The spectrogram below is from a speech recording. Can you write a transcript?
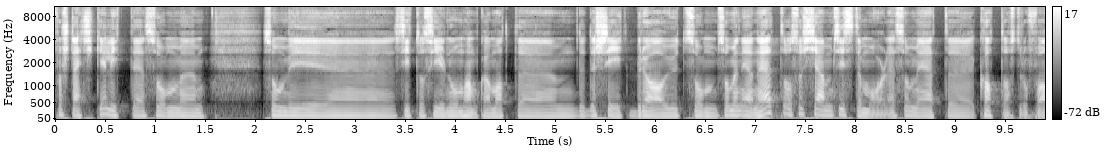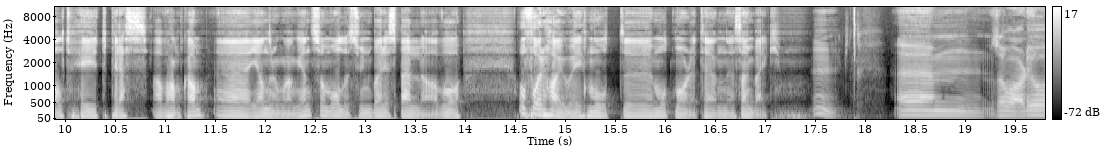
forsterker litt det som eh, som vi eh, sitter og sier nå om HamKam, at eh, det, det ser ikke bra ut som, som en enhet. Og så kommer siste målet, som er et katastrofalt høyt press av HamKam i andre omgangen, som Ålesund bare spiller av og, og får highway mot, mot målet til en Sandberg. Mm. Um, så var det jo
